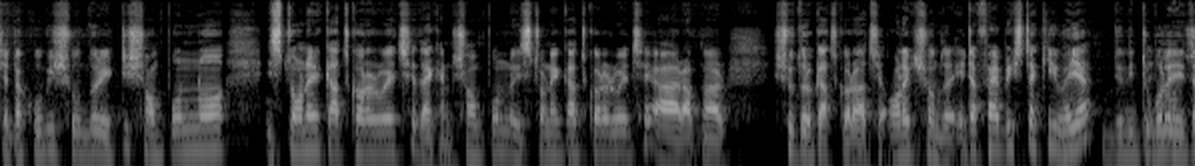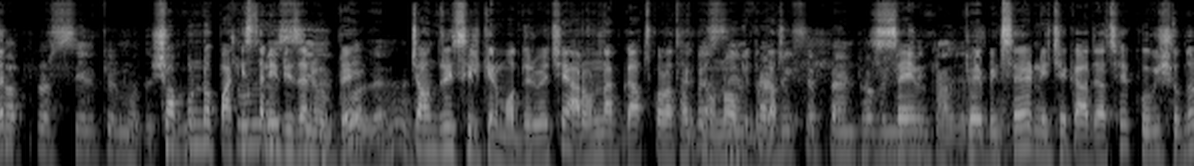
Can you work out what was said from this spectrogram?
সেটা খুবই সুন্দর একটি সম্পূর্ণ স্টোনের কাজ করা রয়েছে। দেখেন সম্পূর্ণ স্টোনের কাজ করা রয়েছে আর আপনার সুতোর কাজ করা আছে। অনেক সুন্দর। এটা ফ্যাব্রিক্সটা কি ভাইয়া? যদি একটু বলে দিতেন। সিল্কের মধ্যে। সম্পূর্ণ পাকিস্তানি ডিজাইনের উপরে হ্যাঁ। সিল্কের মধ্যে রয়েছে। আর অন্য কাজ করা থাকবে অন্য কিন্তু কাজ সেম নিচে কাজ আছে। নিচে কাজ আছে। খুবই সুন্দর।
